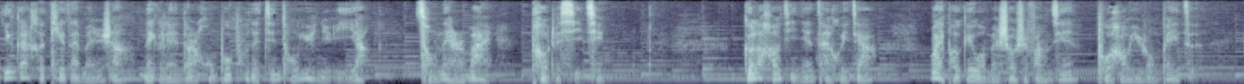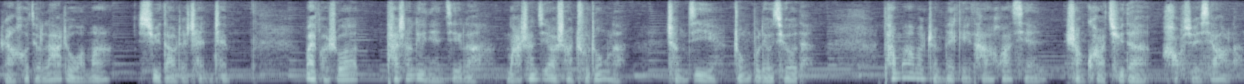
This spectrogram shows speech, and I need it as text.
应该和贴在门上那个脸蛋红扑扑的金童玉女一样，从内而外透着喜庆。隔了好几年才回家。外婆给我们收拾房间，铺好羽绒被子，然后就拉着我妈絮叨着晨晨。外婆说她上六年级了，马上就要上初中了，成绩中不溜秋的。他妈妈准备给他花钱上跨区的好学校了。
